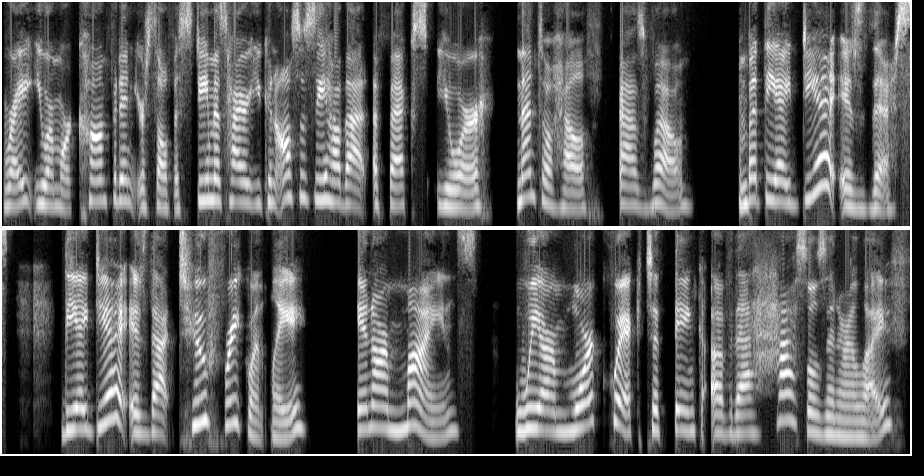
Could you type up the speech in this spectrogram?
right? You are more confident, your self esteem is higher. You can also see how that affects your mental health as well. But the idea is this the idea is that too frequently in our minds, we are more quick to think of the hassles in our life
